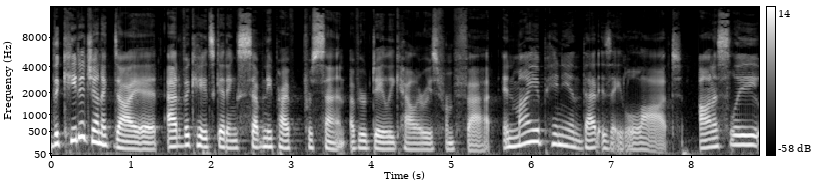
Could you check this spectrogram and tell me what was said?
the ketogenic diet advocates getting 75% of your daily calories from fat. In my opinion, that is a lot. Honestly,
